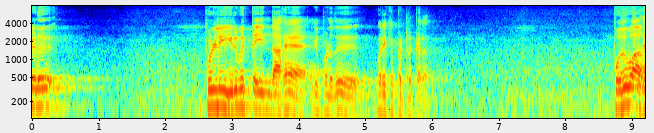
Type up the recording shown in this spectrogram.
ஏழு புள்ளி இருபத்தைந்தாக இப்பொழுது குறைக்கப்பட்டிருக்கிறது. பொதுவாக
